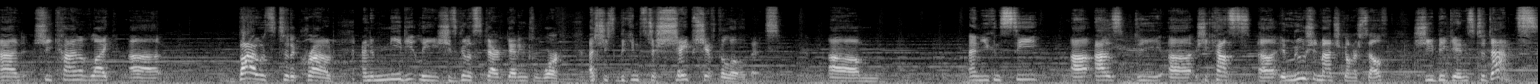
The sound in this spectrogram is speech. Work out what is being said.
and she kind of like uh, bows to the crowd, and immediately she's gonna start getting to work as she begins to shapeshift a little bit. Um, and you can see uh, as the uh, she casts uh, illusion magic on herself, she begins to dance,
